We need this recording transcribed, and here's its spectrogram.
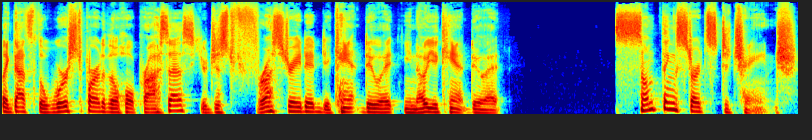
Like that's the worst part of the whole process. You're just frustrated. You can't do it. You know you can't do it. Something starts to change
